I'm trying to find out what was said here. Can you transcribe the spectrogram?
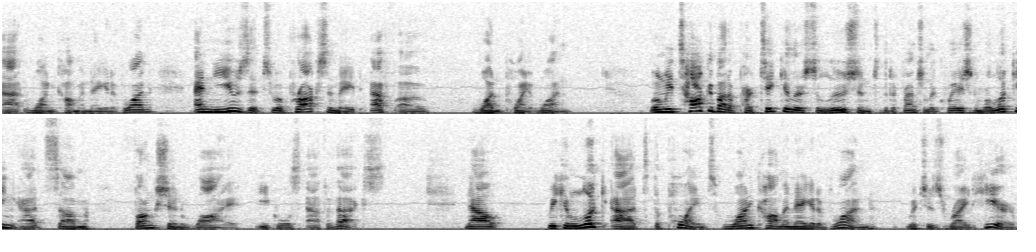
at 1 comma negative 1 and use it to approximate f of 1.1. When we talk about a particular solution to the differential equation, we're looking at some function y equals f of x. Now, we can look at the point 1 comma negative 1, which is right here,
